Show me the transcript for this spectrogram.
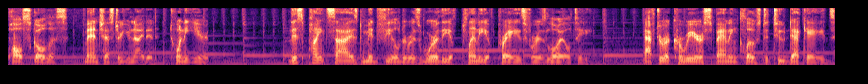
Paul Scholes, Manchester United, 20 years. This pint-sized midfielder is worthy of plenty of praise for his loyalty. After a career spanning close to two decades,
